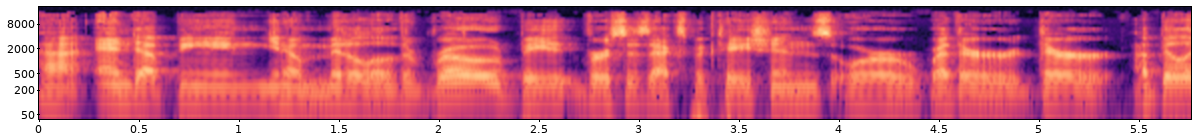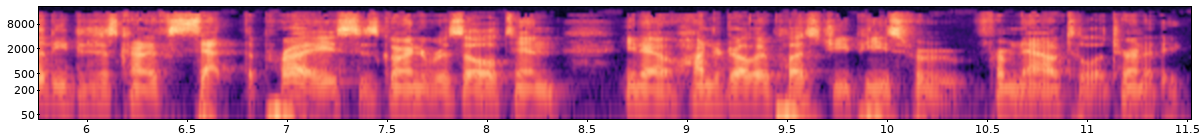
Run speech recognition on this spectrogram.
uh, end up being, you know, middle of the road ba- versus expectations, or whether their ability to just kind of set the price is going to result in, you know, hundred dollar plus GPs from from now till eternity.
